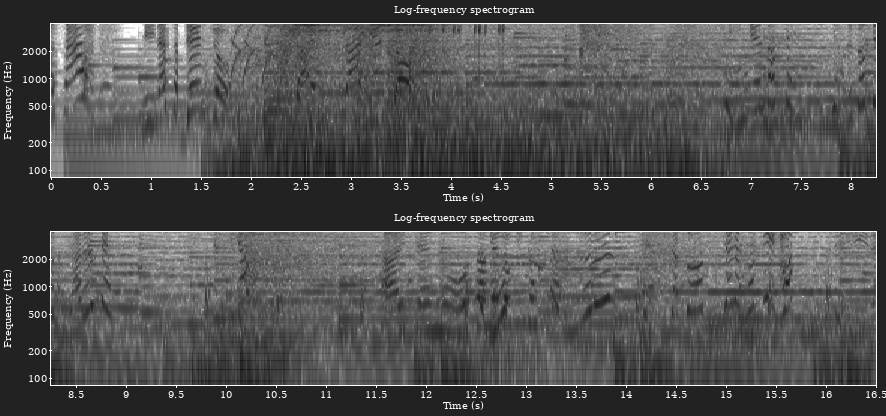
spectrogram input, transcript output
あさあ皆さん現状大大エンド人間だってやるときはやるんです。いや。再戦の収め時かしら。決着をつけるときはっいいね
